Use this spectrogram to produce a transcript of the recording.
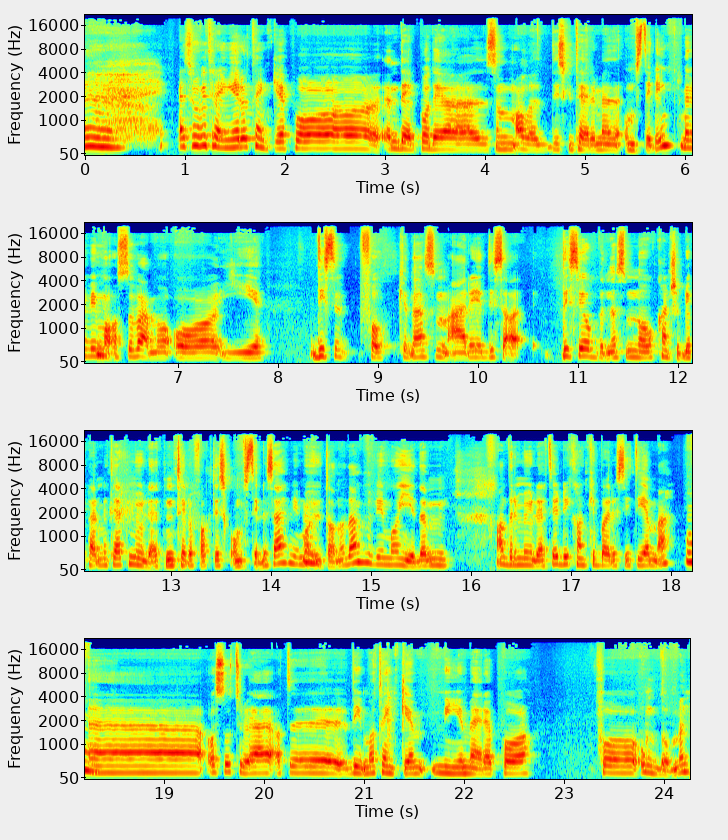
eh, Jeg tror vi trenger å tenke på en del på det som alle diskuterer med omstilling, men vi må også være med å gi disse folkene som er i disse, disse jobbene som nå kanskje blir permittert, muligheten til å faktisk omstille seg. Vi må utdanne dem, vi må gi dem andre muligheter. De kan ikke bare sitte hjemme. Eh, og så tror jeg at eh, vi må tenke mye mer på på ungdommen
